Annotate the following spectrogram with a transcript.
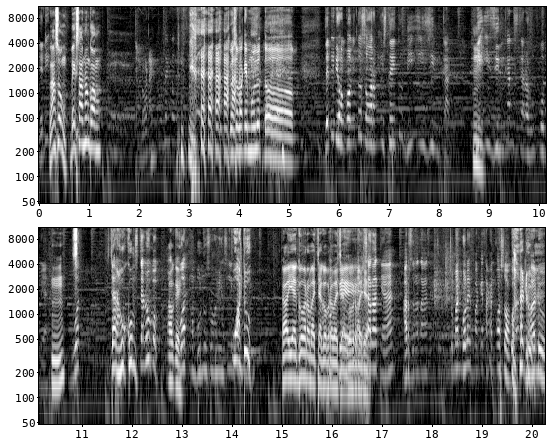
Jadi Langsung back sound Hong Kong. Gak usah pakai mulut dong. Jadi di Hong Kong itu seorang istri itu diizinkan, Hmm. diizinkan secara hukum ya, Hmm. buat Secara hukum. secara hukum, Oke. buat ngebunuh suami yang selingkuh. Waduh. Oh iya, gue pernah baca, gue pernah baca, gue pernah Tapi baca. syaratnya harus dengan tangan, cuman boleh pakai tangan kosong. Waduh. Waduh.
